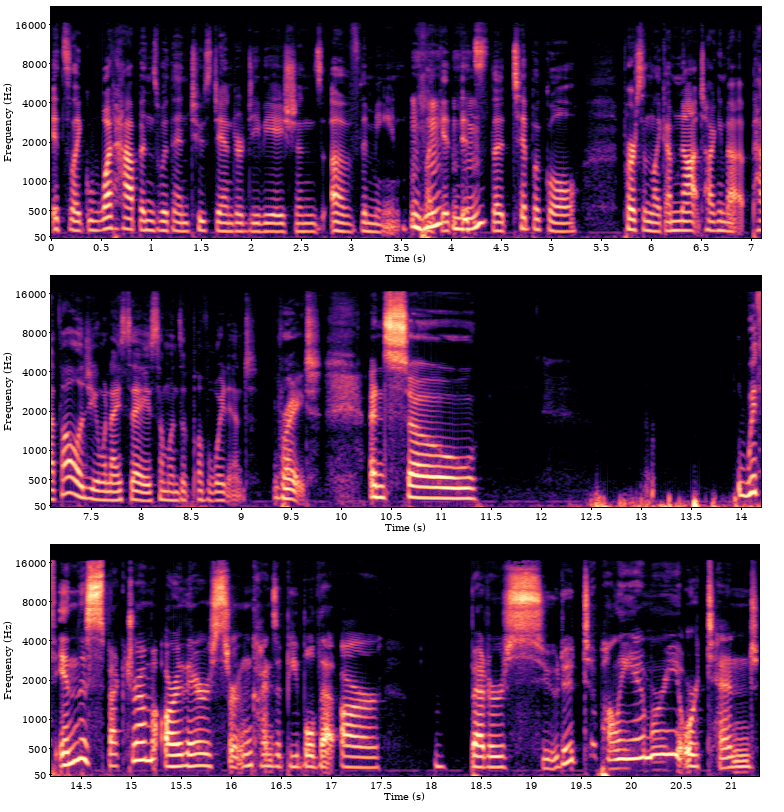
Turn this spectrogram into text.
it's like what happens within two standard deviations of the mean. Mm-hmm, like it, it's the typical person. Like I'm not talking about pathology when I say someone's avoidant. Right. And so within the spectrum, are there certain kinds of people that are better suited to polyamory or tend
